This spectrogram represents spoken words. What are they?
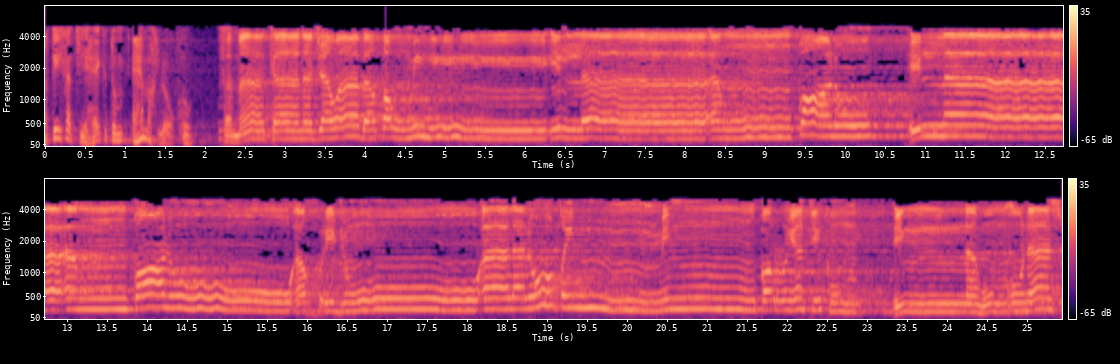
حقیقت یہ ہے کہ تم اہم لوگ ہو۔ فما كان جواب قومه إلا أن قالوا إلا أن قالوا أخرجوا آل لوط من قريتكم إنهم أناس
